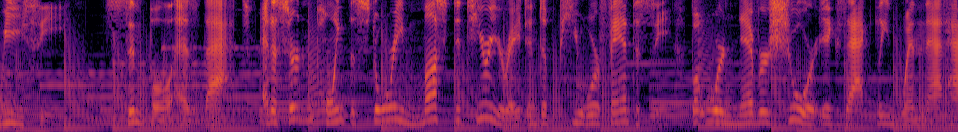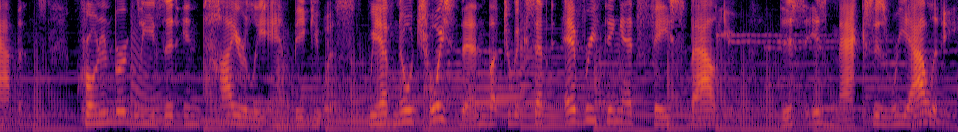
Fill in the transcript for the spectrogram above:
we see. Simple as that. At a certain point, the story must deteriorate into pure fantasy, but we're never sure exactly when that happens. Cronenberg leaves it entirely ambiguous. We have no choice then but to accept everything at face value. This is Max's reality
